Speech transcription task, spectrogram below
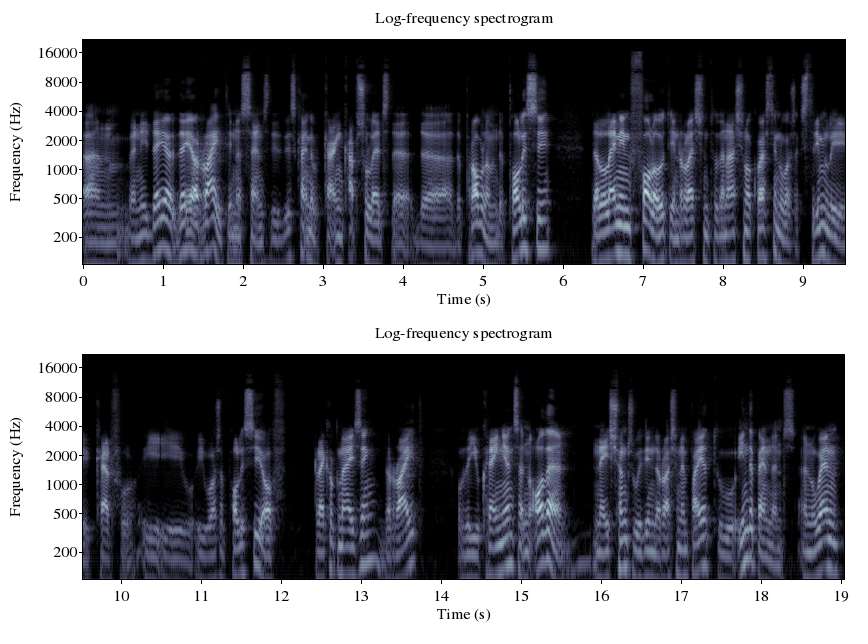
Um, and when they are they are right in a sense. This kind of encapsulates the the, the problem. The policy that Lenin followed in relation to the national question was extremely careful. He, he was a policy of recognizing the right of the Ukrainians and other nations within the Russian Empire to independence. And when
